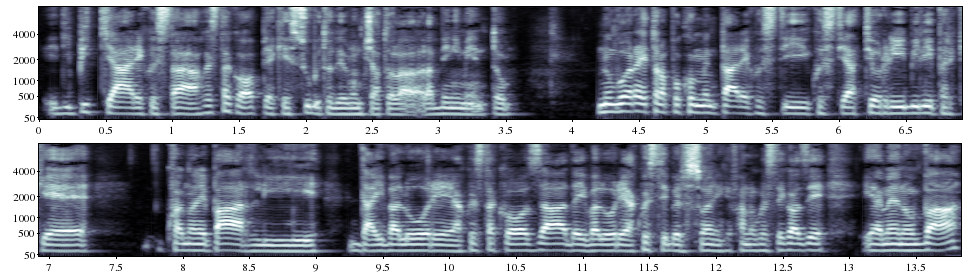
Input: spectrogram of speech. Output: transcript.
e di picchiare questa, questa coppia che ha subito denunciato la, l'avvenimento. Non vorrei troppo commentare questi, questi atti orribili perché quando ne parli dai valore a questa cosa, dai valore a queste persone che fanno queste cose e a me non va.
